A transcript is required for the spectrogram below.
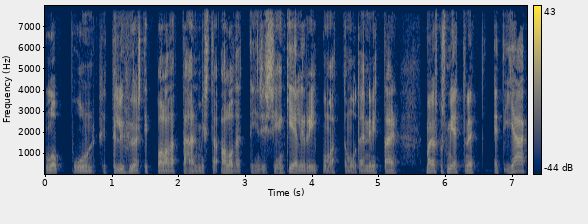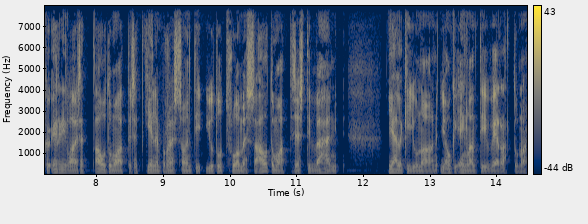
loppuun sitten lyhyesti palata tähän, mistä aloitettiin, siis siihen kieliriippumattomuuteen. Nimittäin – Mä joskus miettinyt, että, että jääkö erilaiset automaattiset kielenprosessointijutut Suomessa automaattisesti vähän jälkijunaan johonkin englantiin verrattuna.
